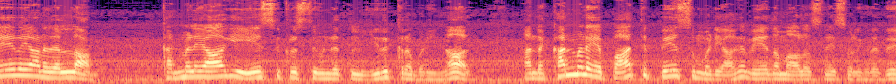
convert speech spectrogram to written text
தேவையானதெல்லாம் கண்மலையாகிய இயேசு கிறிஸ்துவனிடத்தில் இருக்கிறபடினால் அந்த கண்மலையை பார்த்து பேசும்படியாக வேதம் ஆலோசனை சொல்கிறது.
